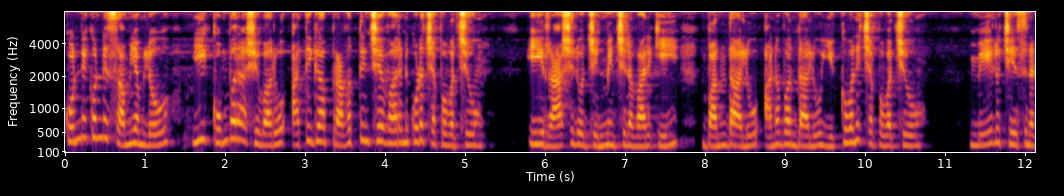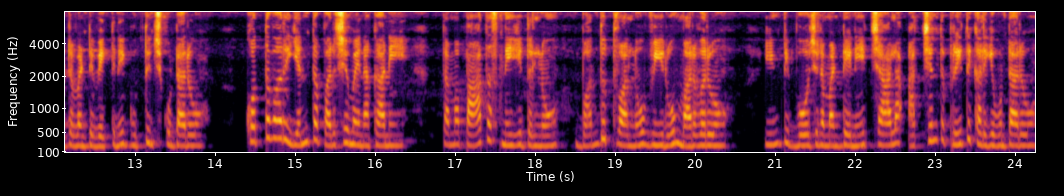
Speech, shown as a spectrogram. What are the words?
కొన్ని కొన్ని సమయంలో ఈ కుంభరాశి వారు అతిగా ప్రవర్తించేవారని కూడా చెప్పవచ్చు. ఈ రాశిలో జన్మించిన వారికి బంధాలు అనుబంధాలు ఎక్కువని చెప్పవచ్చు. మేలు చేసినటువంటి వ్యక్తిని గుర్తుంచుకుంటారు. కొత్తవారు ఎంత పరిచయమైనా కానీ తమ పాత స్నేహితులను బంధుత్వాలను వీరు మరవరు. ఇంటి భోజనం అంటేనే చాలా అత్యంత ప్రీతి కలిగి ఉంటారు.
